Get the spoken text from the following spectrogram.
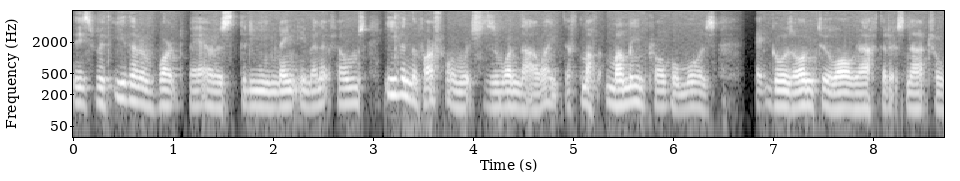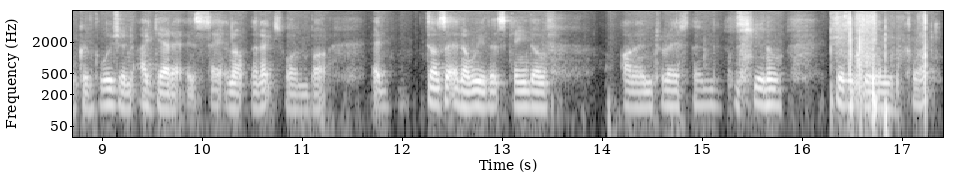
These would either have worked better as three 90 minute films, even the first one, which is the one that I liked. If my, my main problem was it goes on too long after its natural conclusion, I get it, it's setting up the next one, but it does it in a way that's kind of uninteresting, you know doesn't really click.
